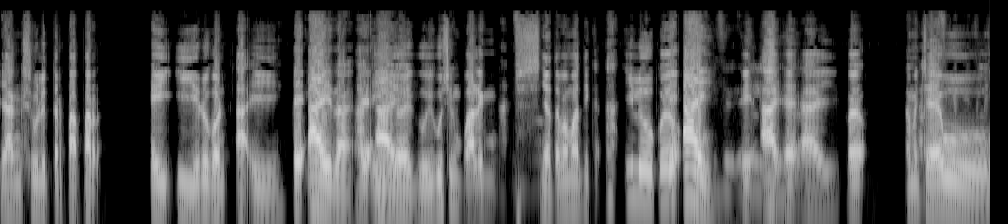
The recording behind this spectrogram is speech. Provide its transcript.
yang sulit terpapar AI itu kon AI AI ta, AI ya iku iku sing paling senjata mematikan AI lho koyo AI. AI AI koyo ame cewu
